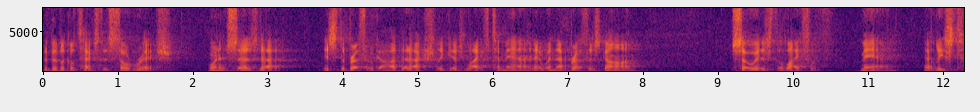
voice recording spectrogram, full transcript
The biblical text is so rich when it says that it's the breath of God that actually gives life to man. And when that breath is gone, so is the life of man, at least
